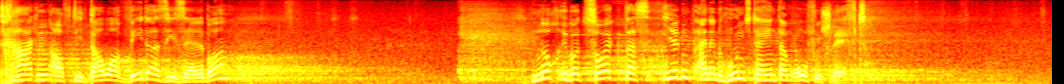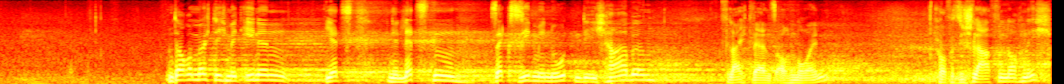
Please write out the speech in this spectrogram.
tragen auf die Dauer weder sie selber noch überzeugt das irgendeinen Hund, der hinterm Ofen schläft. Und darum möchte ich mit Ihnen jetzt in den letzten sechs, sieben Minuten, die ich habe, vielleicht werden es auch neun, ich hoffe, Sie schlafen noch nicht,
